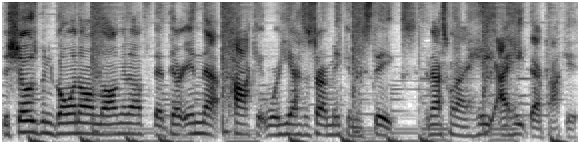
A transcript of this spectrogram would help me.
The show's been going on long enough that they're in that pocket where he has to start making mistakes, and that's when I hate. I hate that pocket.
